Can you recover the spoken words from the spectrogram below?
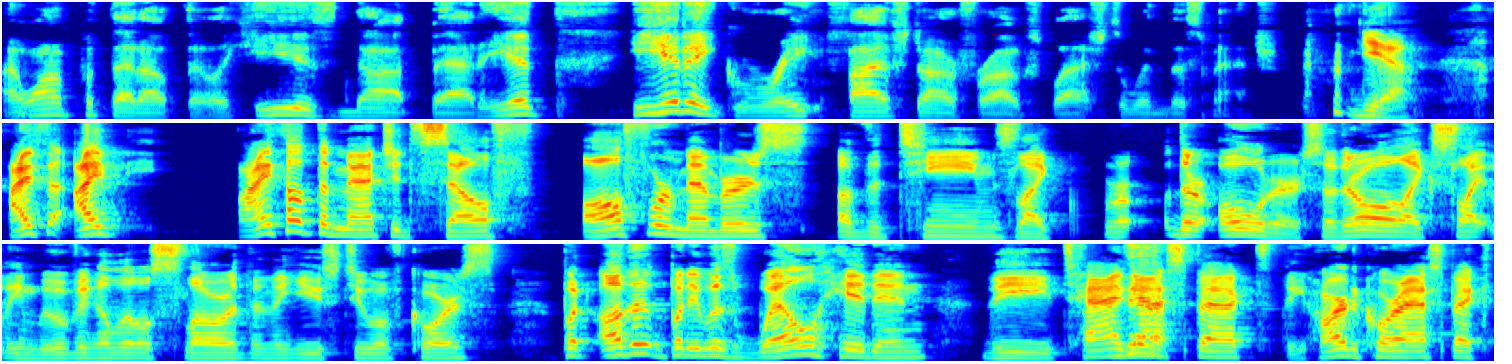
I want to put that out there. Like he is not bad. He had he hit a great five star frog splash to win this match. yeah i th- i i thought the match itself all four members of the teams like they're older so they're all like slightly moving a little slower than they used to of course. But other but it was well hidden. The tag Yeah. aspect the hardcore aspect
